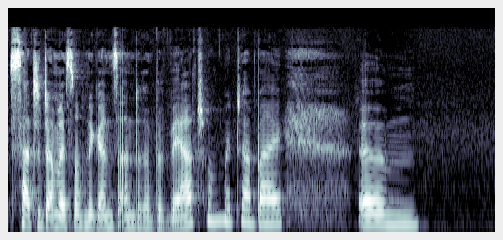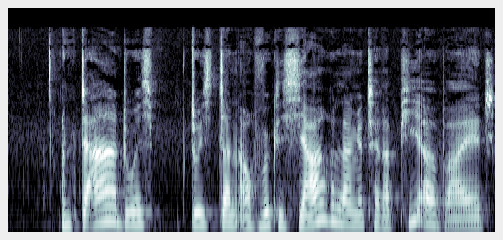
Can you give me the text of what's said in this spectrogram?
es hatte damals noch eine ganz andere Bewertung mit dabei. Ähm, und dadurch, durch dann auch wirklich jahrelange Therapiearbeit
